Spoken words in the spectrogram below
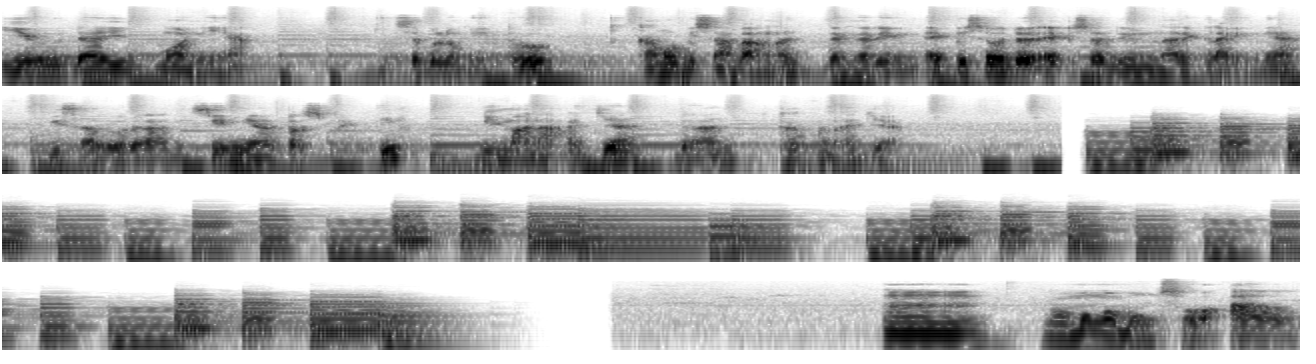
Eudaimonia. Sebelum itu, kamu bisa banget dengerin episode-episode menarik lainnya di saluran Siniar Perspektif di mana aja dan kapan aja. Hmm, ngomong-ngomong soal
